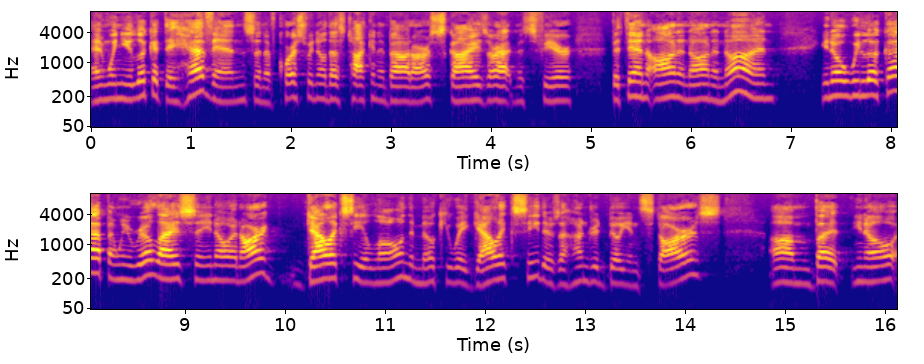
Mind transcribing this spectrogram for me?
And when you look at the heavens, and of course we know that's talking about our skies, our atmosphere, but then on and on and on, you know, we look up and we realize, you know, in our galaxy alone, the Milky Way galaxy, there's 100 billion stars. Um, but, you know,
